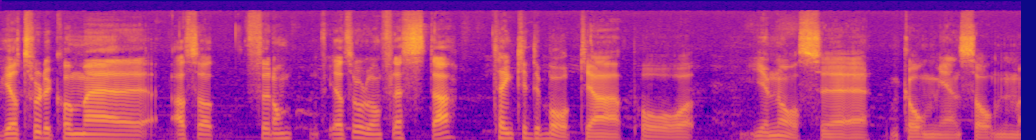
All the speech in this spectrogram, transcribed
Jag tror det kommer, alltså för de, jag tror de flesta tänker tillbaka på gymnasiegången som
